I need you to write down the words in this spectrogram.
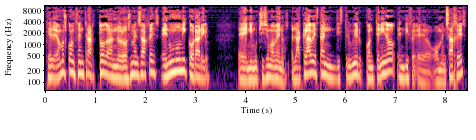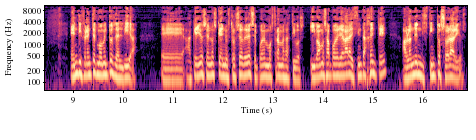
que debamos concentrar todos los mensajes en un único horario. Eh, ni muchísimo menos. La clave está en distribuir contenido eh, o mensajes en diferentes momentos del día. Eh, aquellos en los que nuestros seguidores se pueden mostrar más activos y vamos a poder llegar a distinta gente hablando en distintos horarios.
